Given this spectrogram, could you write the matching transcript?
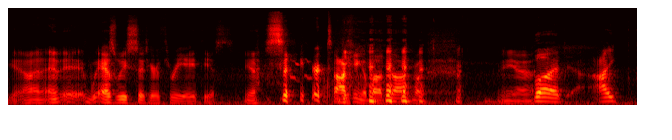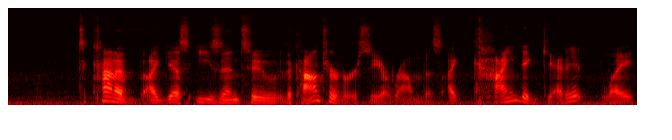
you know and, and it, as we sit here three atheists you know sit here talking about dogma. Yeah. but i to kind of i guess ease into the controversy around this i kind of get it. Like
